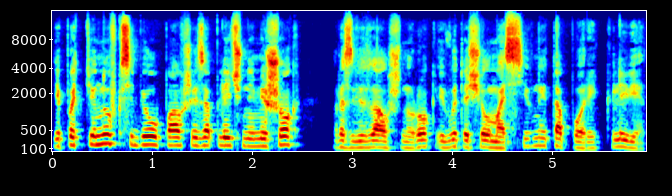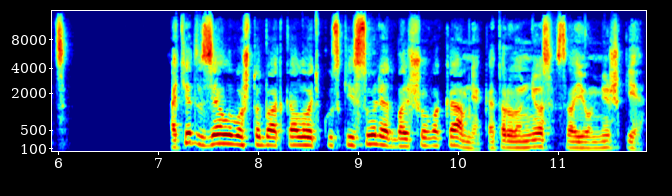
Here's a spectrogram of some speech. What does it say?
и, подтянув к себе упавший заплечный мешок, развязал шнурок и вытащил массивный топорик-клевец. Отец взял его, чтобы откалывать куски соли от большого камня, который он нес в своем мешке.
